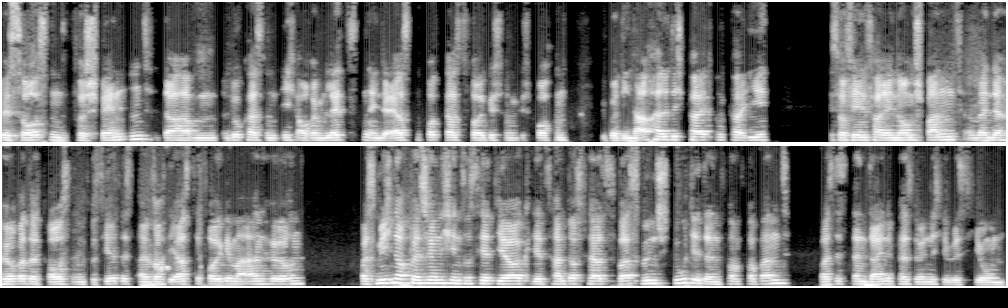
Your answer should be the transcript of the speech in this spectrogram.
Ressourcen verschwendend. Da haben Lukas und ich auch im letzten, in der ersten Podcast-Folge schon gesprochen über die Nachhaltigkeit und KI. Ist auf jeden Fall enorm spannend. Und wenn der Hörer da draußen interessiert ist, einfach die erste Folge mal anhören. Was mich noch persönlich interessiert, Jörg, jetzt Hand aufs Herz, was wünschst du dir denn vom Verband? Was ist denn deine persönliche Vision?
